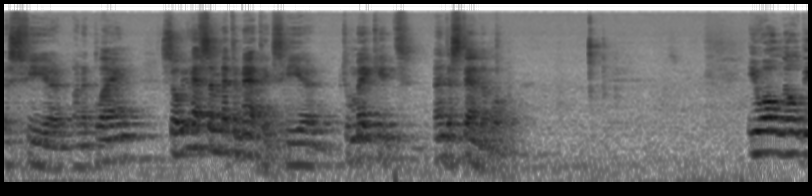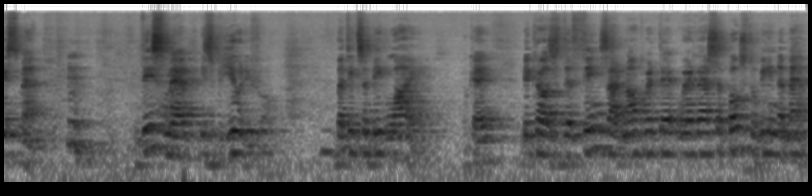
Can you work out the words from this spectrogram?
a sphere on a plane. So you have some mathematics here to make it understandable. You all know this map. this map is beautiful, but it's a big lie, okay? Because the things are not where they're, where they're supposed to be in the map.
